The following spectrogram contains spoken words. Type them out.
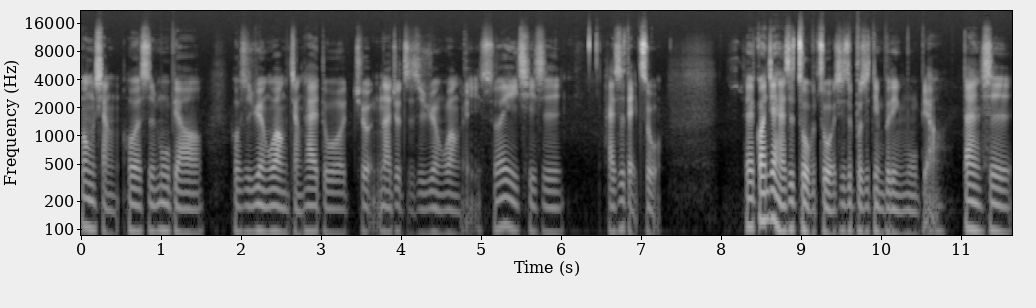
梦想或者是目标。或是愿望讲太多，就那就只是愿望而已。所以其实还是得做，所以关键还是做不做。其实不是定不定目标，但是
